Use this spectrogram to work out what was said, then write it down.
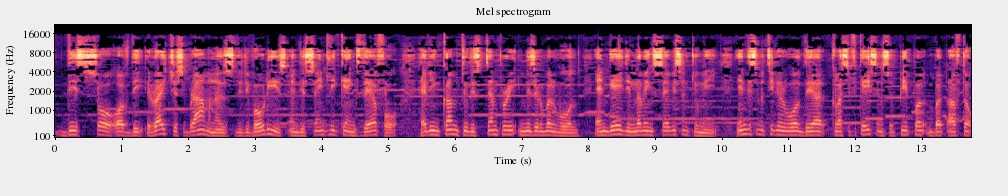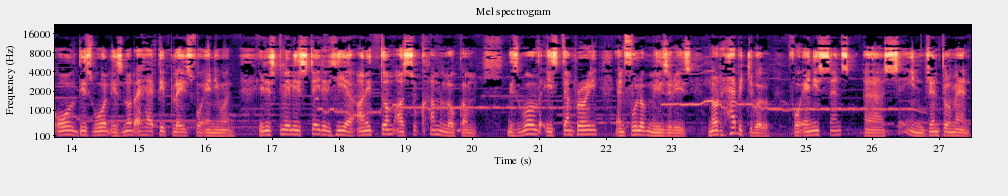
this so of the righteous Brahmanas, the devotees, and the saintly kings, therefore, having come to this temporary miserable world, engage in loving service unto me. In this material world there are classifications of people, but after all this world is not a happy place for anyone. It is clearly stated here, Anityam asukham lokam. This world is temporary and full of miseries, not habitable for any sense, uh, sane gentleman.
